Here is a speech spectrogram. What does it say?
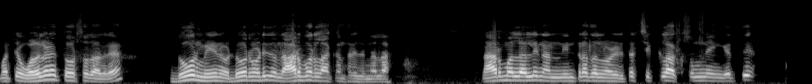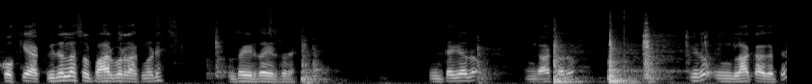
ಮತ್ತೆ ಒಳಗಡೆ ತೋರಿಸೋದಾದ್ರೆ ಡೋರ್ ಮೇನ್ ಡೋರ್ ನೋಡಿ ಒಂದು ಆರ್ಬರ್ ಲಾಕ್ ಅಂತಾರೆ ಇದನ್ನೆಲ್ಲ. ನಾರ್ಮಲ್ ಅಲ್ಲಿ ನಾನು ಇಂಟ್ರಾದಲ್ಲಿ ನೋಡಿರ್ತಾರೆ ಚಿಕ್ಕ ಲಾಕ್ ಸುಮ್ಮನೆ ಹಿಂಗೆ ಎತ್ತಿ ಕೊಕ್ಕೆ ಹಾಕು. ಇದೆಲ್ಲ ಸ್ವಲ್ಪ ಆರ್ಬರ್ ಹಾಕ್ ನೋಡಿ. ಅಂತ ಇರ್ತಾ ಇರ್ತದೆ. ಹಿಂಗೆ ತೆಗಿಯೋದು, ಹಿಂಗೆ ಹಾಕೋದು. ಇದು ಹಿಂಗೆ ಲಾಕ್ ಆಗುತ್ತೆ.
